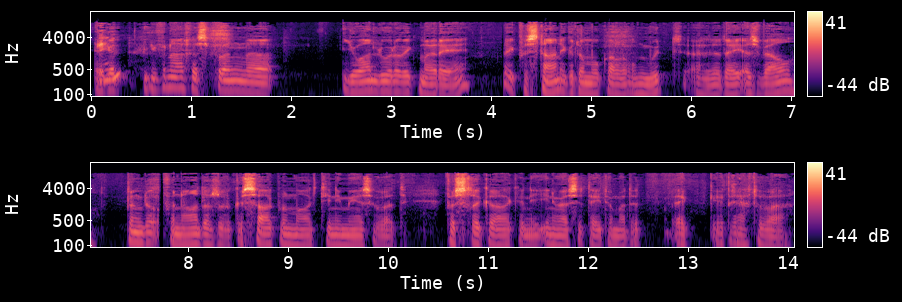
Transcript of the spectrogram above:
Ek het hierna gespring na uh, Johan Lodewijk Maree ek verstaan ek het hom ook al ontmoet uh, dat hy is wel klink dit vanaand asof ek 'n saak wil maak teen die mense wat verstrik raak in die universiteit omdat dit ek het regte waar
